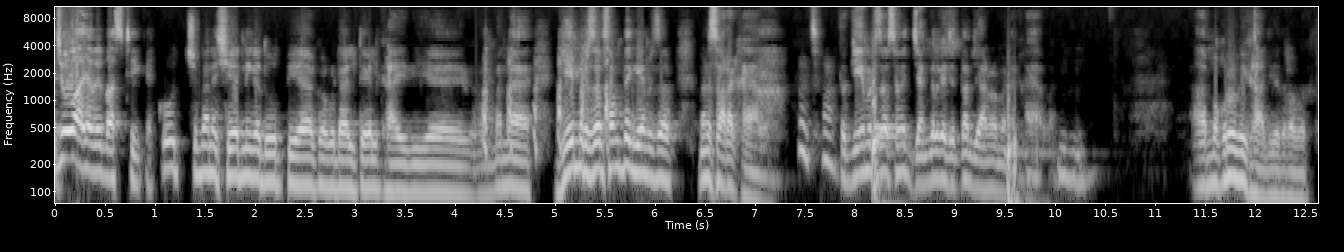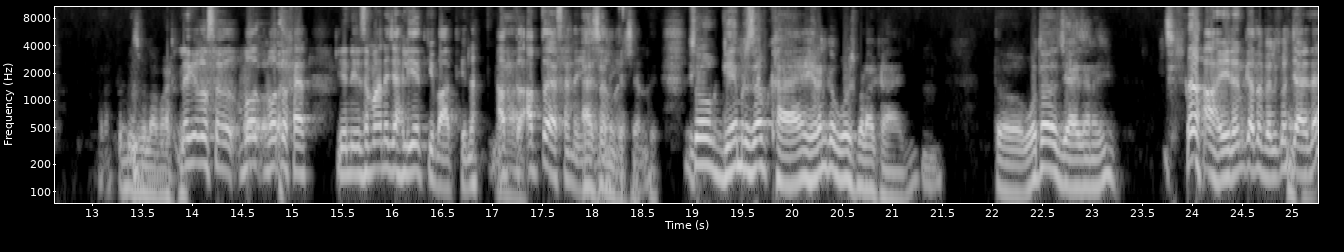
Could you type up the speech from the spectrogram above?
जो आ जाए बस ठीक है। कुछ मैंने शेरनी का दूध पिया क्रोकोडाइल तेल खाई हुई है मैंने गेम रिज़र्व समझते गेम रिज़र्व मैंने सारा खाया हुआ अच्छा। तो गेम रिज़र्व समेत जंगल का जितना जानवर मैंने खाया हुआ हम्म। मकरू भी खा लिया थोड़ा बहुत। लेकिन वो वो वो तो खैर यानी जमाने जहलियत की बात थी ना। अब तो हाँ। अब तो ऐसा नहीं ऐसा नहीं सकते सो गेम रिज़र्व खाया है हिरन का गोश्त बड़ा खाया है हम्म। तो वो तो जायज़ है ना जी। हाँ, हिरन का तो बिल्कुल जायज़ है।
